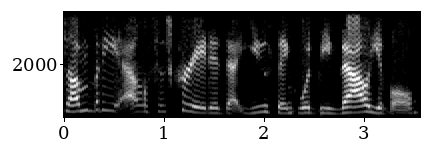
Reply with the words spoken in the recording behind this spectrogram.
somebody else has created that you think would be valuable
